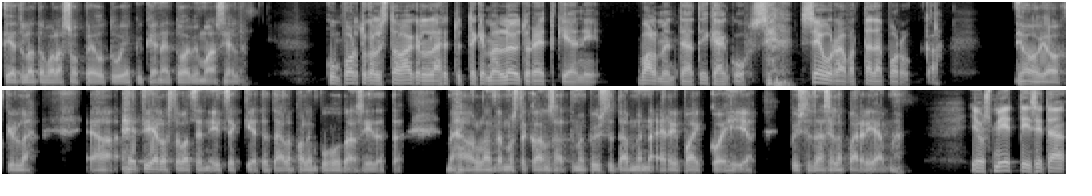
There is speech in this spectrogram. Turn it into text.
tietyllä tavalla sopeutuu ja kykenee toimimaan siellä. Kun Portugalista on aikana lähdetty tekemään löytöretkiä, niin valmentajat ikään kuin seuraavat tätä porukkaa. Joo, joo, kyllä. Ja he tiedostavat sen itsekin, että täällä paljon puhutaan siitä, että mehän ollaan tämmöistä kansaa, että me pystytään mennä eri paikkoihin ja pystytään siellä pärjäämään. Ja jos miettii sitä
